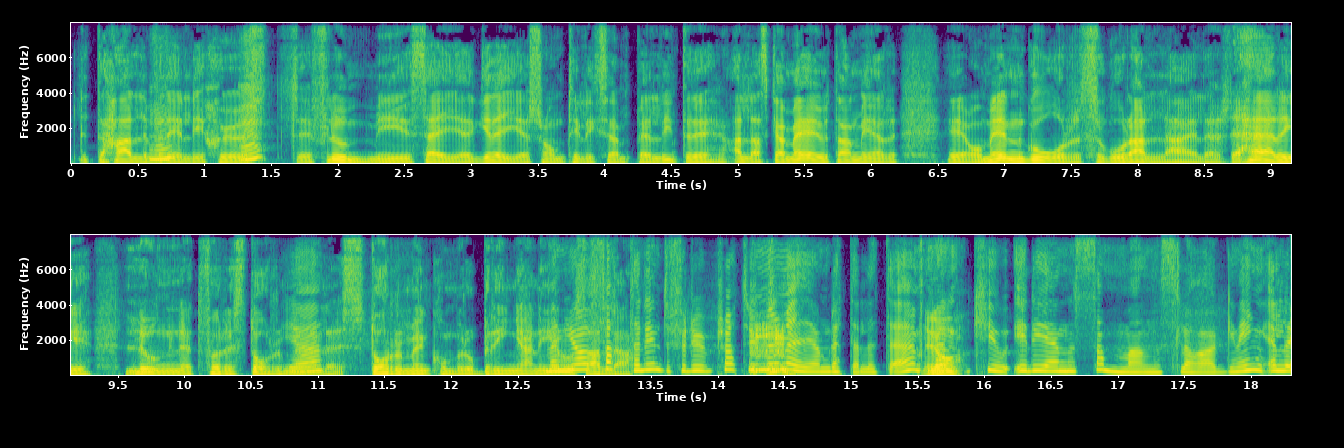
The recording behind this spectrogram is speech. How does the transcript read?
lite halvreligiöst, Mm. flummig, säger grejer som till exempel inte alla ska med utan mer eh, om en går så går alla eller det här är lugnet före stormen Ja. eller stormen kommer att bringa ner Men oss jag alla. fattade inte, för du pratade ju med mig om detta lite. Men Ja. Q, är det en sammanslagning eller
